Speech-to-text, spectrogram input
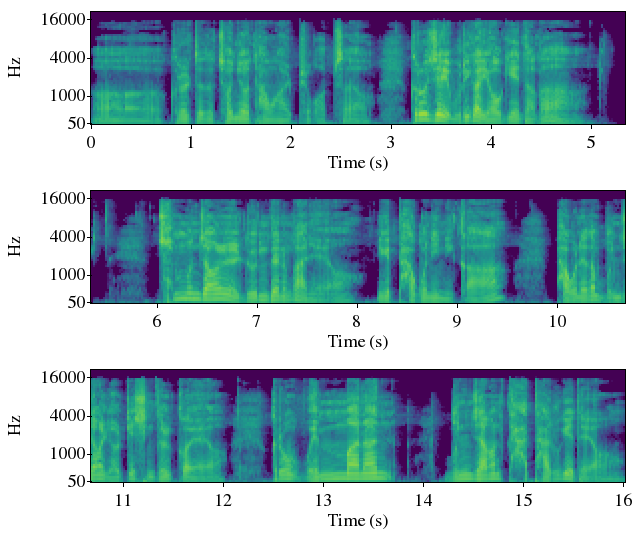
어, 그럴 때도 전혀 당황할 필요가 없어요. 그리고 이제 우리가 여기에다가 첫 문장을 넣는다는 거 아니에요. 이게 바구니니까 바구니에다 문장을 10개씩 넣을 거예요. 그러면 웬만한 문장은 다 다루게 돼요.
